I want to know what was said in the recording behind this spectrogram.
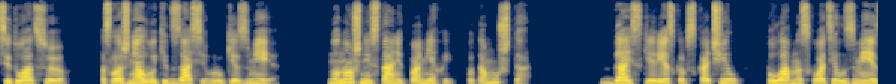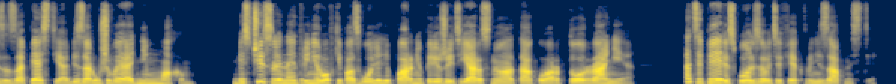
Ситуацию осложнял вакидзаси в руке змея, но нож не станет помехой, потому что... Дайски резко вскочил, плавно схватил змея за запястье, обезоруживая одним махом. Бесчисленные тренировки позволили парню пережить яростную атаку Арто ранее, а теперь использовать эффект внезапности.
